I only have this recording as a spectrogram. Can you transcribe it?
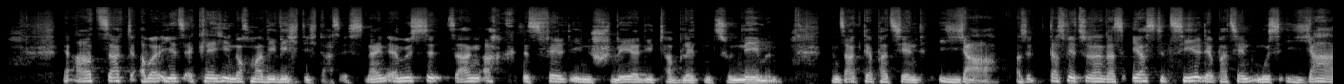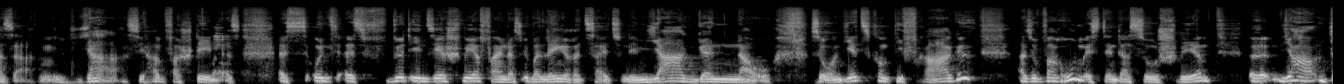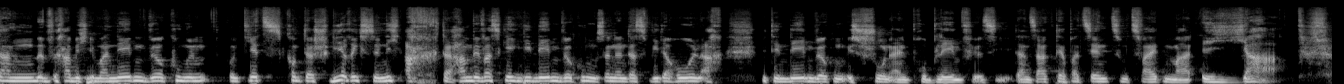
Der Arzt sagt, aber jetzt erkläre ich Ihnen noch mal, wie wichtig das ist. Nein, er müsste sagen, ach, es fällt Ihnen schwer, die Tabletten zu nehmen. Dann sagt der Patient, ja, Also das wird sozusagen das erste Ziel. Der Patient muss Ja sagen. Ja, Sie haben verstehen es. es. Und es wird Ihnen sehr schwer fallen, das über längere Zeit zu nehmen. Ja, genau. So, und jetzt kommt die Frage, also warum ist denn das so schwer? Äh, ja, dann habe ich immer Nebenwirkungen. Und jetzt kommt das Schwierigste nicht, ach, da haben wir was gegen die Nebenwirkungen, sondern das Wiederholen, ach, mit den Nebenwirkungen ist schon ein Problem für Sie. Dann sagt der Patient zum zweiten Mal, ja.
